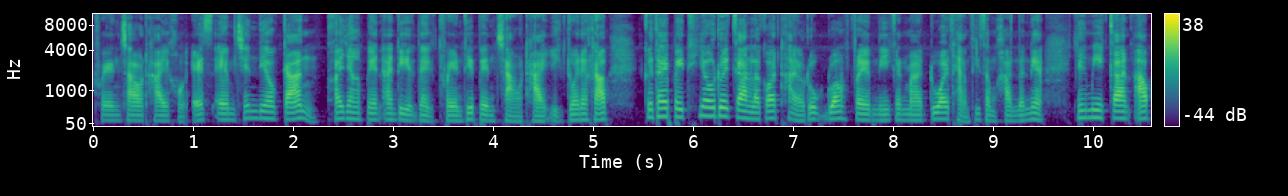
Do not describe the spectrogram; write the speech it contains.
เทรนชาวไทยของ SM เช่นเดียวกัน ก็ยังเป็นอดีตเด็กเทรนที่เป็นชาวไทยอีกด้วยนะครับ ก็ได้ไปเที่ยวด้วยกันแล้วก็ถ่ายรูปร่วมเฟรมนี้กันมาด้วยแถมที่สำคัญนั้นเนี่ยยังมีการอัพ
